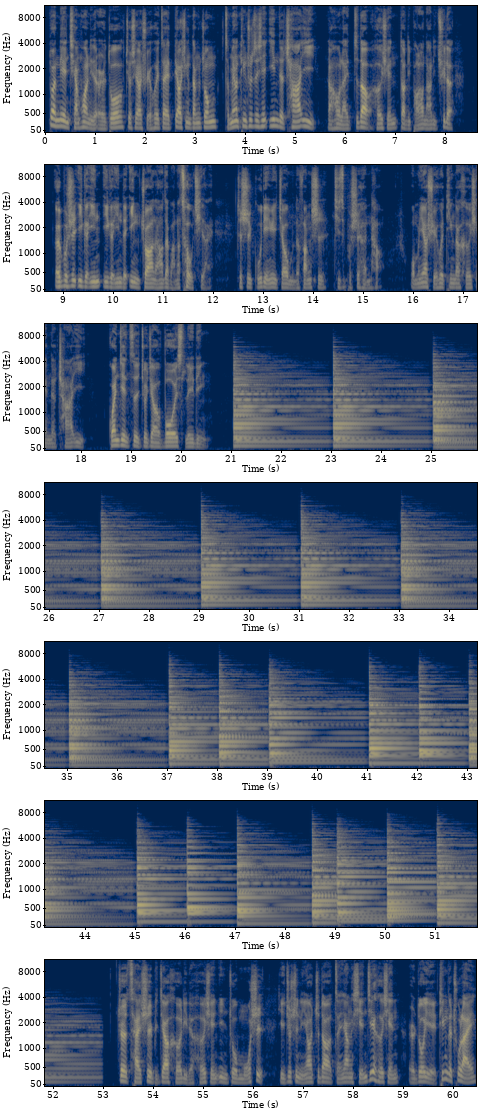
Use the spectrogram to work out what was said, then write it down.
锻炼强化你的耳朵，就是要学会在调性当中怎么样听出这些音的差异，然后来知道和弦到底跑到哪里去了。而不是一个音一个音的硬抓，然后再把它凑起来，这是古典乐教我们的方式，其实不是很好。我们要学会听到和弦的差异，关键字就叫 voice leading。这才是比较合理的和弦运作模式，也就是你要知道怎样衔接和弦，耳朵也听得出来。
